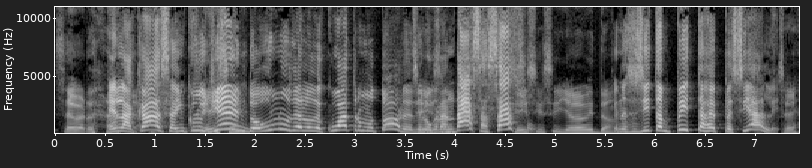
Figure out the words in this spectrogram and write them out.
Es verdad. en la casa, incluyendo uno de los de cuatro motores, de Sí, los sí. grandazas Sí, sí, sí, yo lo he visto. que necesitan pistas especiales. Sí.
